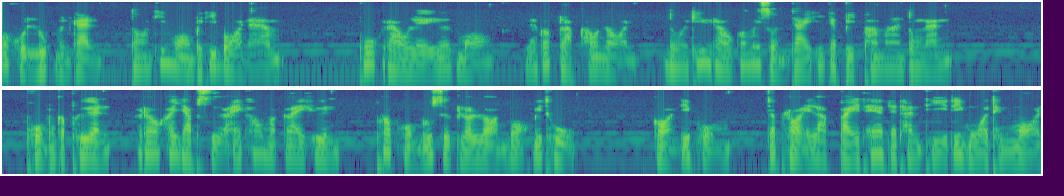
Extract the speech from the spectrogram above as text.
ก็ขนลุกเหมือนกัน ตอนที่มองไปที่บ่อน้ำพวกเราเลยเลิกมอง แล้วก็กลับเข้านอน โดยที่เราก็ไม่สนใจที่จะปิดผ้าม่านตรงนั้น ผมกับเพื่อนเราขยับเสือให้เข้ามาใกล้ขึ้น เพราะผมรู้สึกหลอนๆบอกไม่ถูก ก่อนที่ผม จะพลอยหลับไปแทบจะทันทีที่หัวถึงหมอน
